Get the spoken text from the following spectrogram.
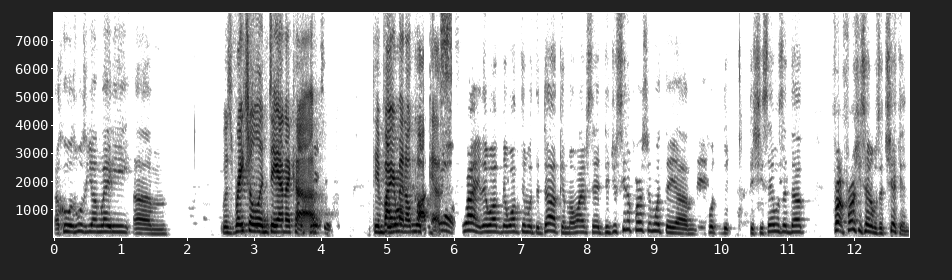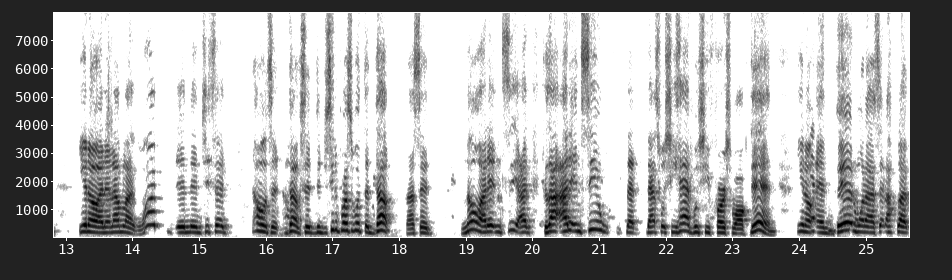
uh, who was who was a young lady? Um, it was Rachel and Danica. Rachel. The environmental caucus. The right. They walked they walked in with the duck, and my wife said, Did you see the person with the um what did, did she say it was a duck? First she said it was a chicken, you know, and then I'm like, What? And then she said, No, it's a duck. I said, Did you see the person with the duck? And I said, No, I didn't see. I because I, I didn't see that that's what she had when she first walked in you know, and then when I said, I'm like,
